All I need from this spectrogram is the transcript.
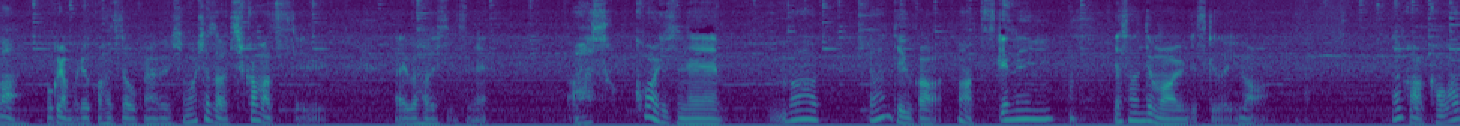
まあ僕らも旅行発動を行う下北沢近松というライブハウスですね。あそこはですねまあなんていうかまあつけ麺屋さんでもあるんですけど今なんか変わっ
